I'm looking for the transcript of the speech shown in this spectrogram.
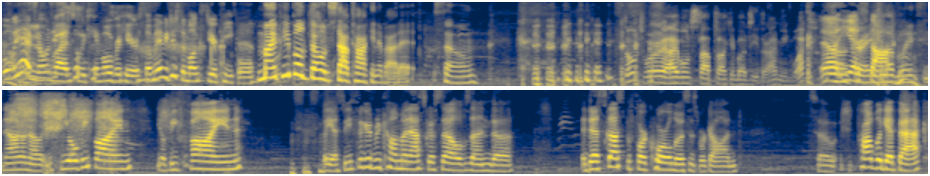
Well, we hadn't known about it until we came over here, so maybe just amongst your people. My people don't stop talking about it. So Don't worry, I won't stop talking about it either. I mean, what? Uh, Oh, yeah, great, stop. lovely. No, no, no. You'll be fine. You'll be fine. but yes, we figured we'd come and ask ourselves and uh, discuss before Coral noses we're gone. So we should probably get back.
